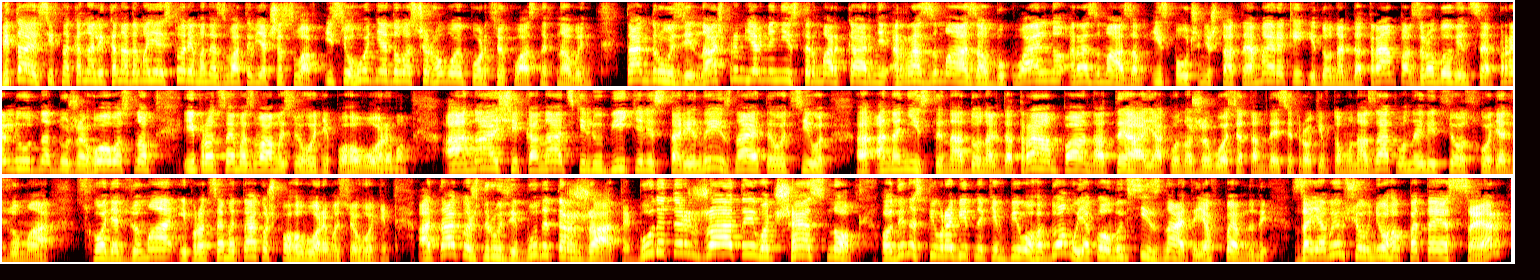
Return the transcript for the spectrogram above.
Вітаю всіх на каналі Канада Моя Історія. Мене звати В'ячеслав. І сьогодні я до вас черговою порцією класних новин. Так, друзі, наш прем'єр-міністр Марк Карні розмазав, буквально розмазав і Сполучені Штати Америки, і Дональда Трампа. Зробив він це прилюдно, дуже голосно. І про це ми з вами сьогодні поговоримо. А наші канадські любителі старіни, знаєте, оці от е, аноністи на Дональда Трампа, на те, як воно жилося там 10 років тому назад, вони від цього сходять з ума. Сходять з ума, і про це ми також поговоримо сьогодні. А також, друзі, будете ржати. Будете ржати, от чесно. Один із співробітників Білого Дому, якого ви всі знаєте, я впевнений, заявив, що у нього ПТСР,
